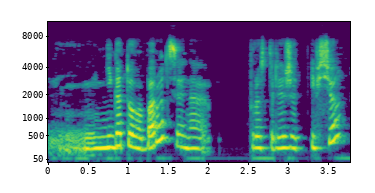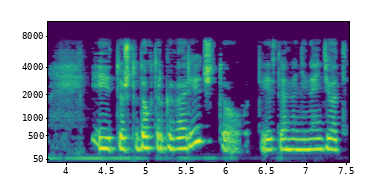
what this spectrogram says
не готова бороться, она просто лежит, и все. И то, что доктор говорит, что если она не найдет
